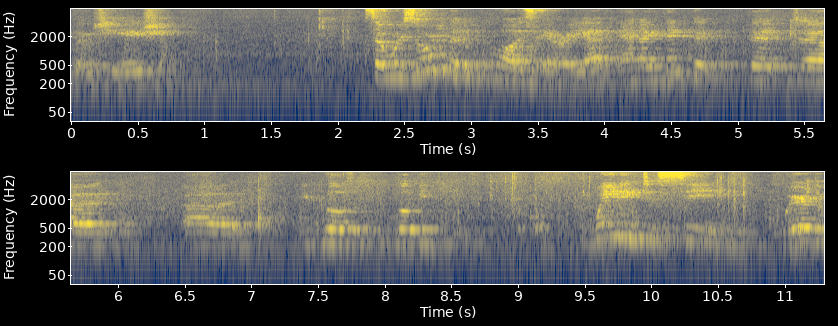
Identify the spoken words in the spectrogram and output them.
negotiation. So we're sort of at a pause area, and I think that, that uh, uh, will will be waiting to see where the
